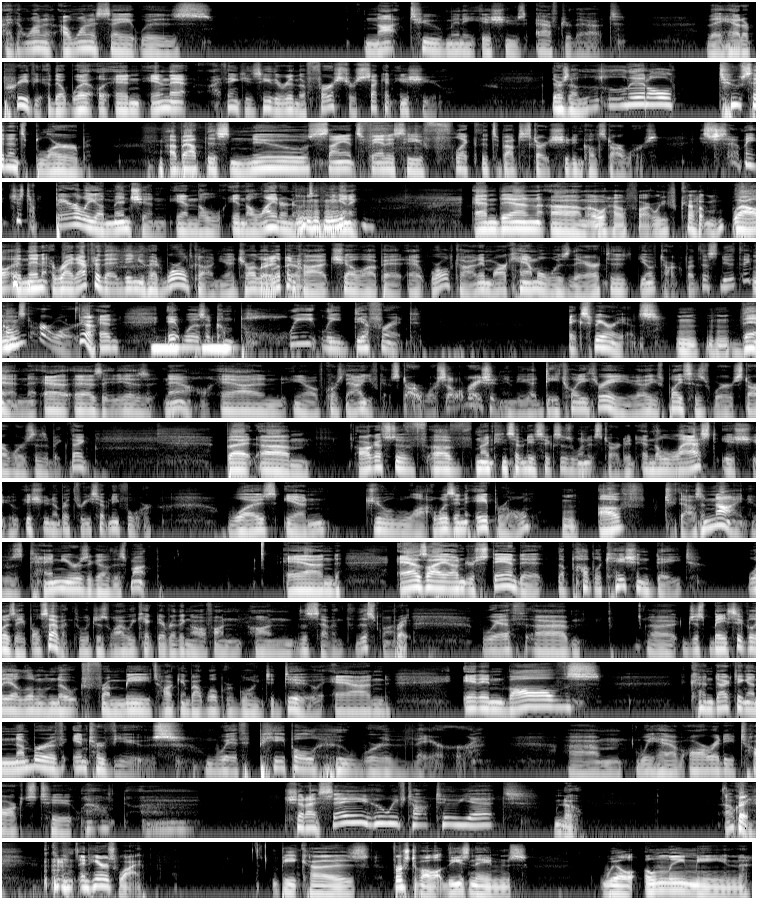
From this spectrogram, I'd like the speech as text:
I want to I want to say it was not too many issues after that. They had a preview that well, and in that I think it's either in the first or second issue there's a little two sentence blurb about this new science fantasy flick that's about to start shooting called Star Wars. It's just I mean just a barely a mention in the in the liner notes at the mm-hmm. beginning. And then um Oh, how far we've come! well, and then right after that, then you had Worldcon. You had Charlie Right, yeah. Lippincott show up at, at Worldcon, and Mark Hamill was there to you know talk about this new thing called Star Wars. Mm-hmm. Yeah. and it was a completely different experience Mm-hmm. then a, as it is now. And you know, of course, now you've got Star Wars Celebration, and you got D twenty three. You got these places where Star Wars is a big thing. But um, August of, of 1976 is when it started, and the last issue, issue number 374, was in July, was in April of 2009. It was 10 years ago this month. And as I understand it, the publication date was April 7th, which is why we kicked everything off on, on the 7th this month. Right. With um, uh, just basically a little note from me talking about what we're going to do. And it involves conducting a number of interviews with people who were there. Um, we have already talked to, well, um, should I say who we've talked to yet? No. Okay. and here's why. Because, first of all, these names will only mean.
